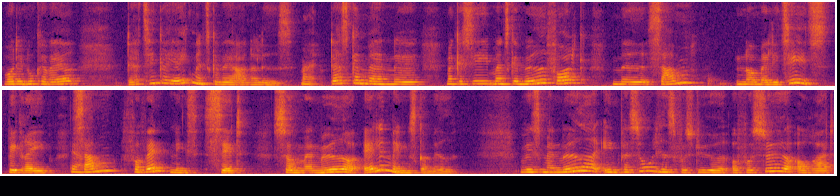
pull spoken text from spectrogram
hvor det nu kan være, der tænker jeg ikke, man skal være anderledes. Nej. Der skal man, øh, man kan sige, man skal møde folk med samme normalitetsbegreb, Ja. ja. samme forventningssæt, som man møder alle mennesker med. Hvis man møder en personlighedsforstyrret og forsøger at rette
